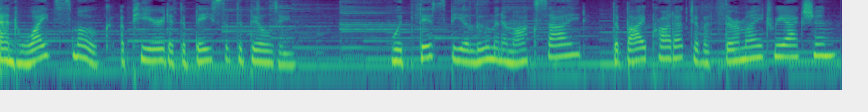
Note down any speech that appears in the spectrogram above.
And white smoke appeared at the base of the building. Would this be aluminum oxide, the byproduct of a thermite reaction?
